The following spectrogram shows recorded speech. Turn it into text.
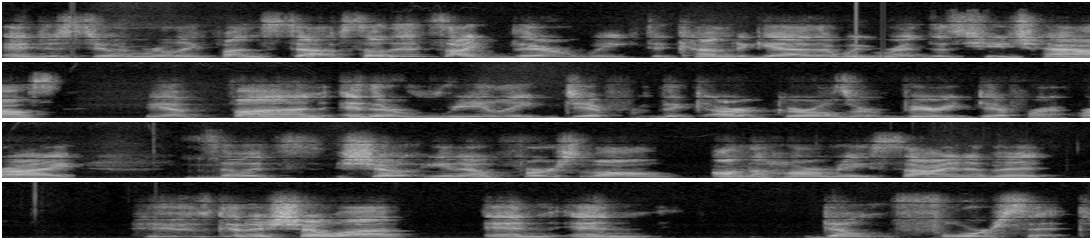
and just doing really fun stuff. So it's like their week to come together. We rent this huge house, we have fun, and they're really different. Our girls are very different, right? Mhm. So it's show, you know, first of all, on the harmony side of it, who's going to show up and and don't force it,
